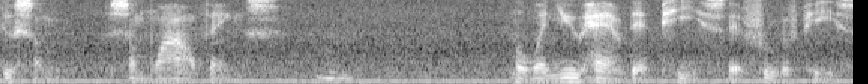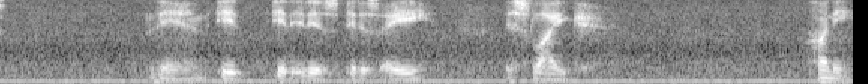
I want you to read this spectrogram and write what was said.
do some some wild things. But when you have that peace that fruit of peace then it it, it is it is a it's like honey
